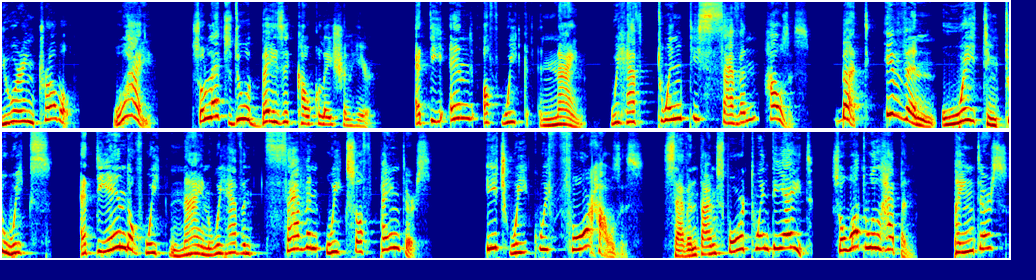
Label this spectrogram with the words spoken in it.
you are in trouble. Why? So let's do a basic calculation here. At the end of week 9, we have 27 houses. But even waiting two weeks, at the end of week 9, we have seven weeks of painters. Each week with four houses. 7 times 4, 28. So what will happen? Painters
